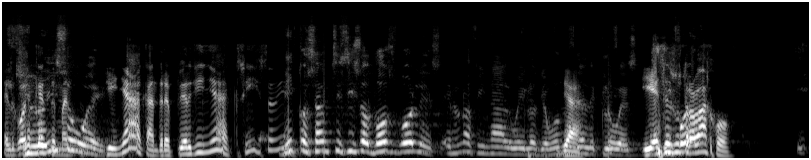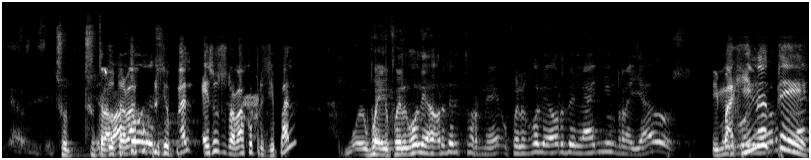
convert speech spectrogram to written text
El gol que hizo, te Gignac, André Pierre Gignac, sí, está bien. Nico Sánchez hizo dos goles en una final, güey, los llevó al Mundial de Clubes. ¿Y ese es su trabajo? Eh, su, trabajo, principal? ¿Eso es su trabajo principal? Güey, fue el goleador del torneo, fue el goleador del año en Rayados. Imagínate,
